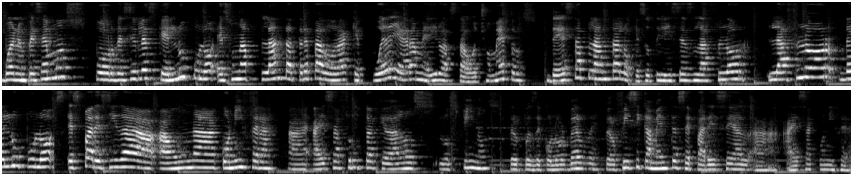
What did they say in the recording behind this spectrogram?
Bueno, empecemos por decirles que el lúpulo es una planta trepadora que puede llegar a medir hasta 8 metros. De esta planta lo que se utiliza es la flor. La flor del lúpulo es parecida a una conífera, a, esa fruta que dan los, los, pinos, pero pues de color verde, pero físicamente se parece a, esa conífera.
